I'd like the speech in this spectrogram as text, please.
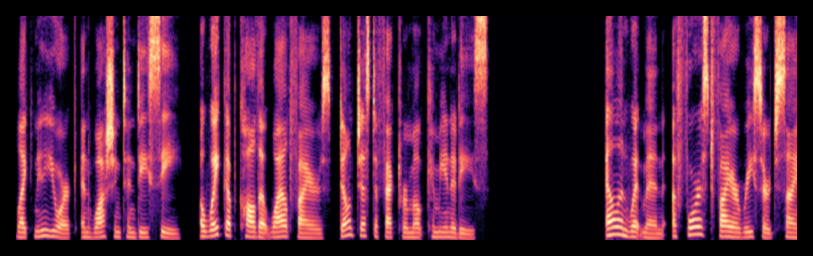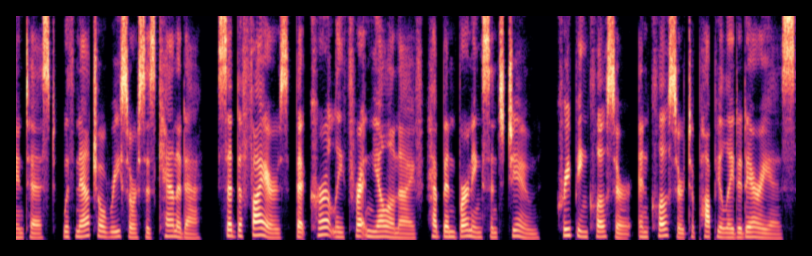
like New York and Washington, D.C., a wake up call that wildfires don't just affect remote communities. Ellen Whitman, a forest fire research scientist with Natural Resources Canada, said the fires that currently threaten Yellowknife have been burning since June, creeping closer and closer to populated areas.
